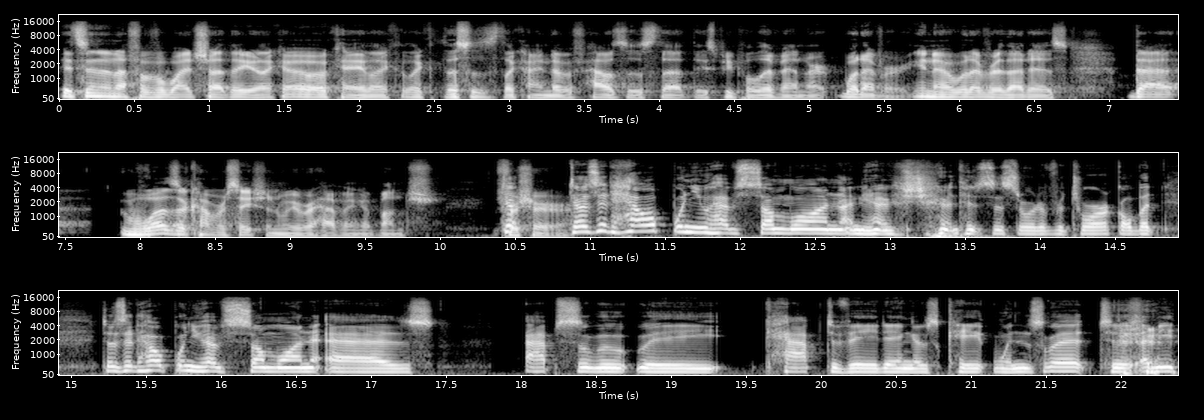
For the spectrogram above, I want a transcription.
it's in enough of a wide shot that you're like, oh, okay, like like this is the kind of houses that these people live in, or whatever, you know, whatever that is. That was a conversation we were having a bunch for sure. Does it help when you have someone? I mean, I'm sure this is sort of rhetorical, but does it help when you have someone as absolutely captivating as Kate Winslet? To I mean,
